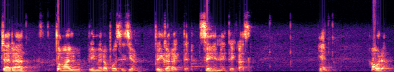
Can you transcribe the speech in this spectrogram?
Charat toma la primera posición del carácter, C en este caso. Bien, ahora,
